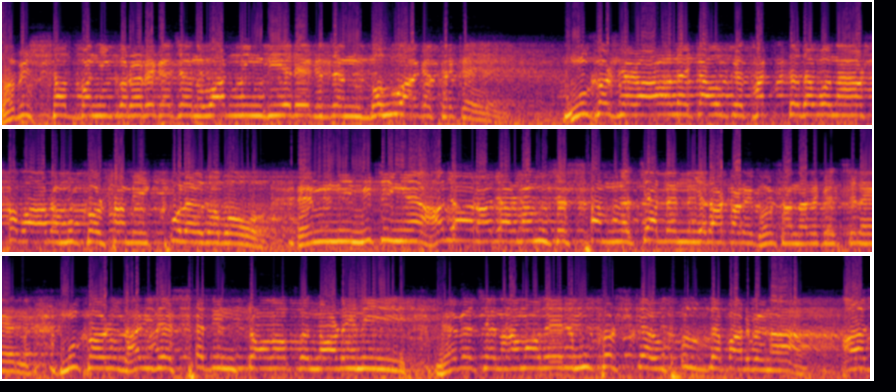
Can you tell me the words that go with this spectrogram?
ভবিষ্যৎবাণী করে রেখেছেন ওয়ার্নিং দিয়ে রেখেছেন বহু আগে থেকে। মুখোশের আড়ালে কাউকে থাকতে দেব না, সবার মুখোশ আমি খুলে দেব। এমনি মিটিং এ হাজার হাজার মানুষের সামনে চ্যালেঞ্জের আকারে ঘোষণা রেখেছিলেন। মুখোশধারীদের সেদিন টনক নড়েনি। ভেবেছেন আমাদের মুখোশ কেউ খুলতে পারবে না। আজ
